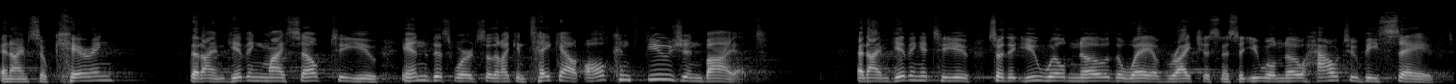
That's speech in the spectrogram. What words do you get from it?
and I am so caring that I am giving myself to you in this word so that I can take out all confusion by it and I'm giving it to you so that you will know the way of righteousness, that you will know how to be saved.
